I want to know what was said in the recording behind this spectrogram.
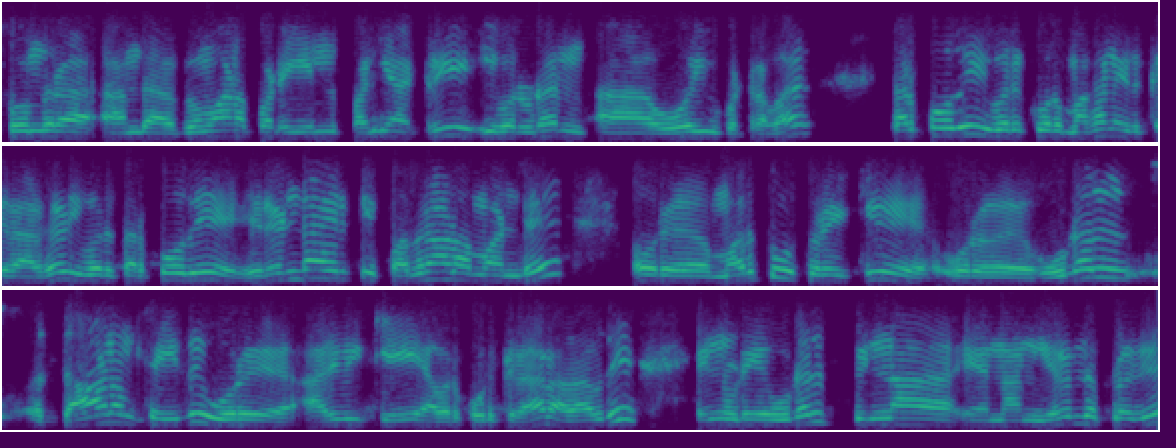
சுதந்திர அந்த விமானப்படையில் பணியாற்றி இவருடன் ஆஹ் ஓய்வு பெற்றவர். தற்போது இவருக்கு ஒரு மகன் இருக்கிறார்கள். இவர் தற்போது இரண்டாயிரத்தி பதினாலாம் ஆண்டு ஒரு மருத்துவத்துறைக்கு ஒரு உடல் தானம் செய்து ஒரு அறிவிக்கையை அவர் கொடுக்கிறார். அதாவது என்னுடைய உடல் பின்னா நான் இறந்த பிறகு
